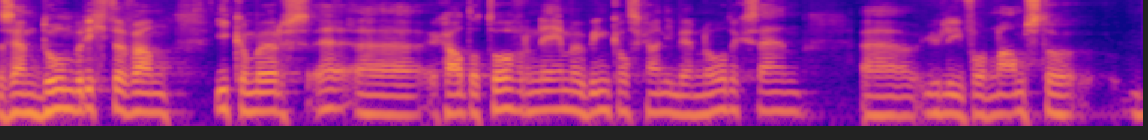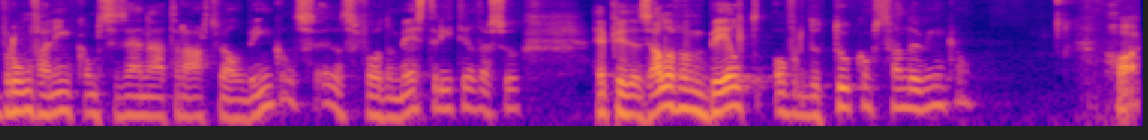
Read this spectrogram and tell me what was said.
er zijn doomberichten van e-commerce, uh, gaat het overnemen, winkels gaan niet meer nodig zijn. Uh, jullie voornaamste bron van inkomsten zijn uiteraard wel winkels. Hè, dat is voor de meeste retailers zo. Heb je zelf een beeld over de toekomst van de winkel? Goh,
